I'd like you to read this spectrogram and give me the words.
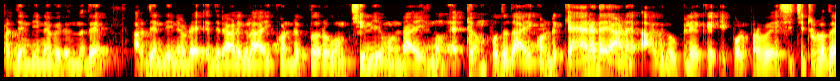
അർജന്റീന വരുന്നത്. അർജന്റീനയുടെ എതിരാളികളായിക്കൊണ്ട് പെറുവും ചിലിയും ഉണ്ടായിരുന്നു. ഏറ്റവും പുതുതായിക്കൊണ്ട് കാനഡയാണ് ആ ഗ്രൂപ്പിലേക്ക് ഇപ്പോൾ പ്രവേശിച്ചിട്ടുള്ളത്.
